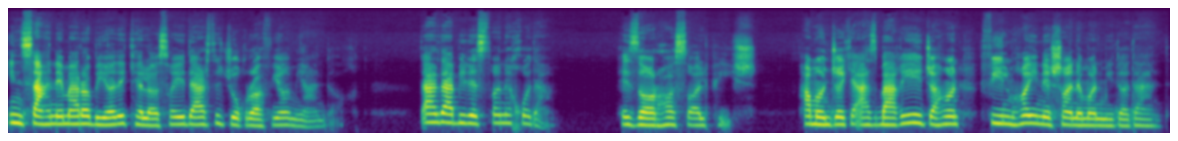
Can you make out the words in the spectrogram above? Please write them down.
این صحنه مرا به یاد کلاس های درس جغرافیا می انداخت. در دبیرستان خودم. هزارها سال پیش. همانجا که از بقیه جهان فیلم های نشانمان می دادند.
